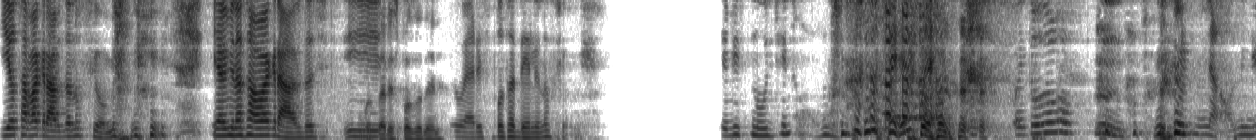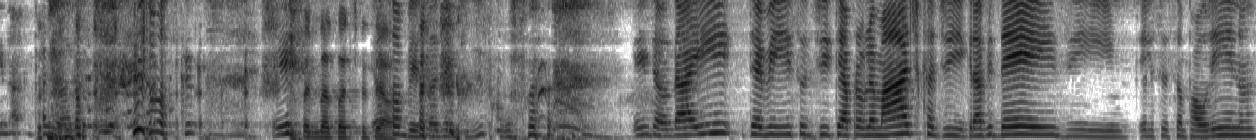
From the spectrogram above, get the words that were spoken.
E eu tava grávida no filme. e a mina tava grávida. E Você era a esposa dele. eu era a esposa dele no filme. Teve nude, não. Foi tudo. Hum. Não, ninguém tá pagando. Inseminação artificial. Eu sou besta, gente, desculpa. Então, daí teve isso de ter a problemática de gravidez e ele ser São Paulino.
